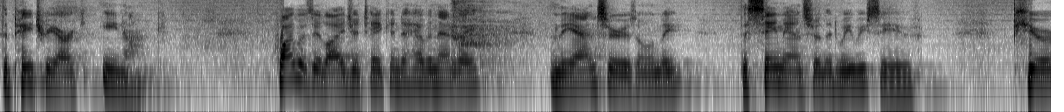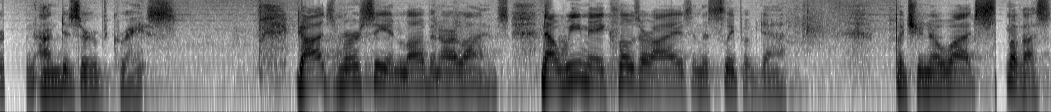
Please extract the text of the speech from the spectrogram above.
the patriarch Enoch. Why was Elijah taken to heaven that way? And the answer is only the same answer that we receive pure undeserved grace. God's mercy and love in our lives. Now, we may close our eyes in the sleep of death, but you know what? Some of us,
